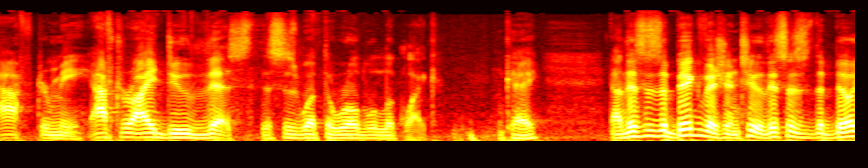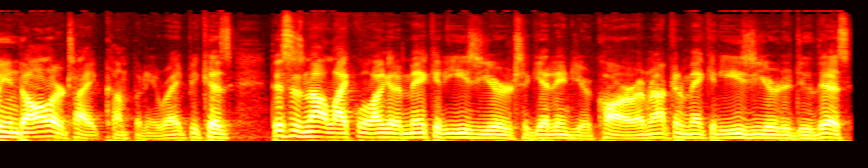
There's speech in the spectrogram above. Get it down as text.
after me. After I do this, this is what the world will look like. Okay? Now, this is a big vision, too. This is the billion dollar type company, right? Because this is not like, well, I'm going to make it easier to get into your car. I'm not going to make it easier to do this.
